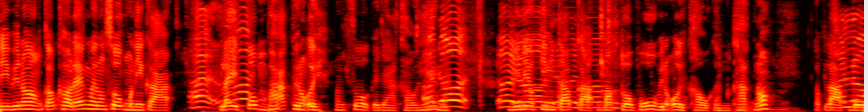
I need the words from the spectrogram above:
นี่พี่น้องกับข้าวแดงแม่น้องโซกมันนี่กะำไล่ต้มพักพี่น้องเอ้ยน้องโซกกระยาเขาวแห้งนะ มีแนวกินกับกะหมักตัวผู้พี่น้องเอ้ยเข้ากันคักเนาะกับลาบหมู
